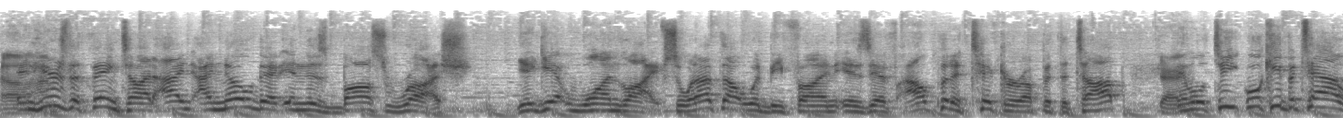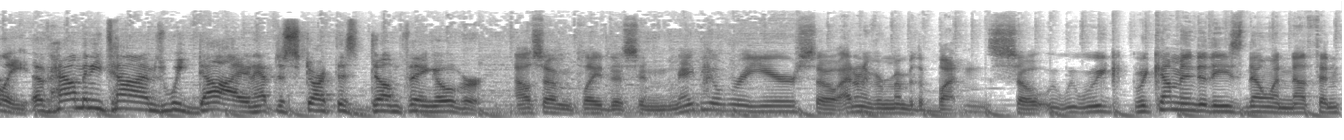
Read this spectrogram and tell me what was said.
Uh, and here's the thing, Todd. I, I know that in this boss rush, you get one life. So what I thought would be fun is if I'll put a ticker up at the top, Okay. and we'll te- we'll keep a tally of how many times we die and have to start this dumb thing over. I also haven't played this in maybe over a year, so I don't even remember the buttons. So we, we, we come into these knowing nothing.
